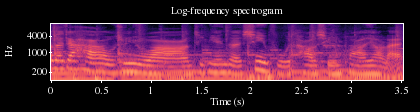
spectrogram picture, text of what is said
大家好，我是女王。今天的幸福套心话要来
